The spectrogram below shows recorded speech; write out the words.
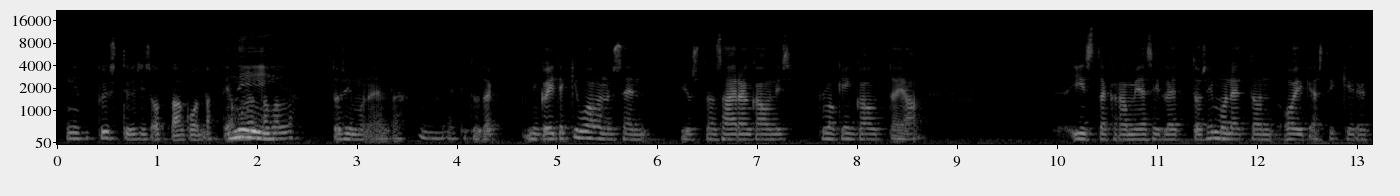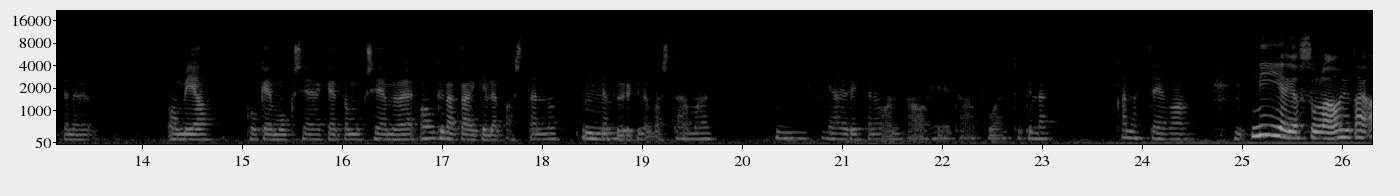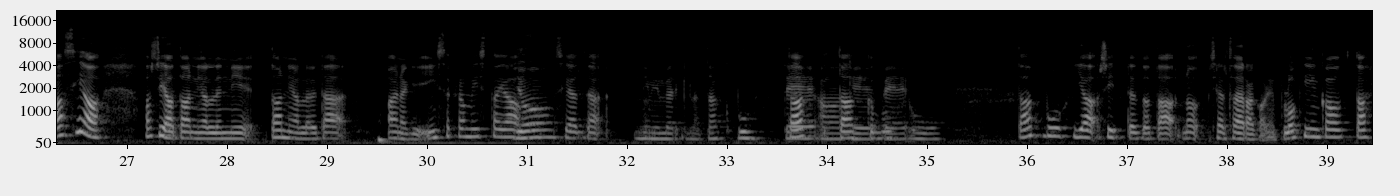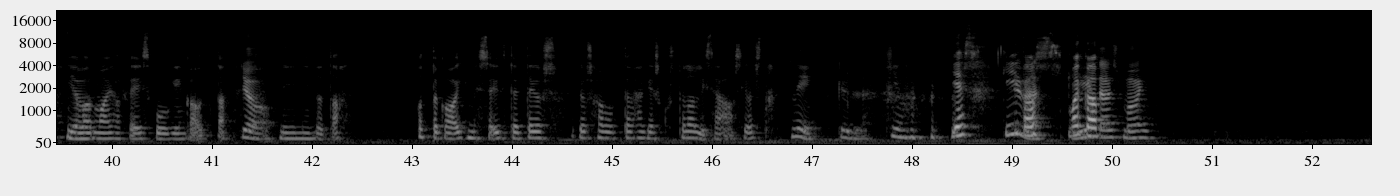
niin pystyy siis ottaa kontaktia Niin. tavalla. Tosi monelta. Niin. Että tuota, niin itsekin huomannut sen just ton Sairaan kaunis blogin kautta ja Instagramia sille, että tosi monet on oikeasti kirjoittanut omia kokemuksia ja kertomuksia ja myö on kyllä kaikille vastannut Mm. ja pyrkinyt vastaamaan Mm. ja yrittänyt antaa ohjeita apua, että kyllä kannattaa vaan. Niin, ja jos sulla on jotain asiaa, asiaa Tanjalle, niin Tanja löytää ainakin Instagramista ja Joo. sieltä Nimimerkillä Takbu, Tak- T-A-G-B-U. Takbu ja sitten tota, no, sieltä Sairaankaudin blogin kautta ja Joo. varmaan ihan Facebookin kautta. Joo, Niin, niin tota, ottakaa ihmeessä yhteyttä, jos, jos haluatte vähän keskustella lisää asioista. niin, kyllä. Joo. Yes, kiitos. Hyvä. Moikka! Kiitos, moi.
